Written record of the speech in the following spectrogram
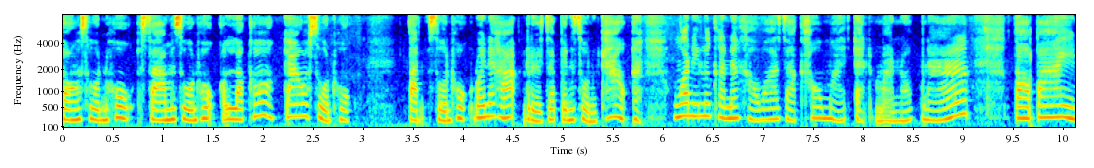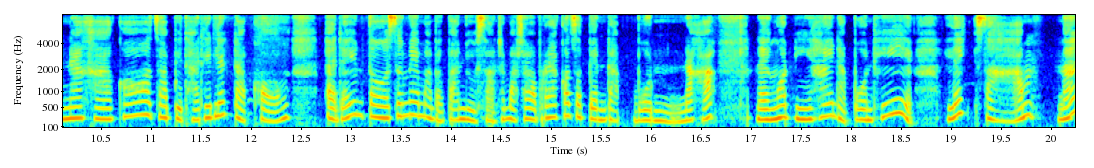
206 306 แล้วก็ 906 ตัด06ด้วยนะคะ หรือจะเป็น09อะงวดนี้เรื่องกันนะคะว่าจะเข้าไหมแอดมานพนะ ต่อไปนะคะก็จะปิดท้ายที่เลขดับของแอดได้อินเตอร์ซึ่งได้มาแบ่งปันอยู่3ฉบับฉบับแรกก็จะเป็นดับบนนะคะ ในงวดนี้ให้ดับบนที่เลข3นะ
